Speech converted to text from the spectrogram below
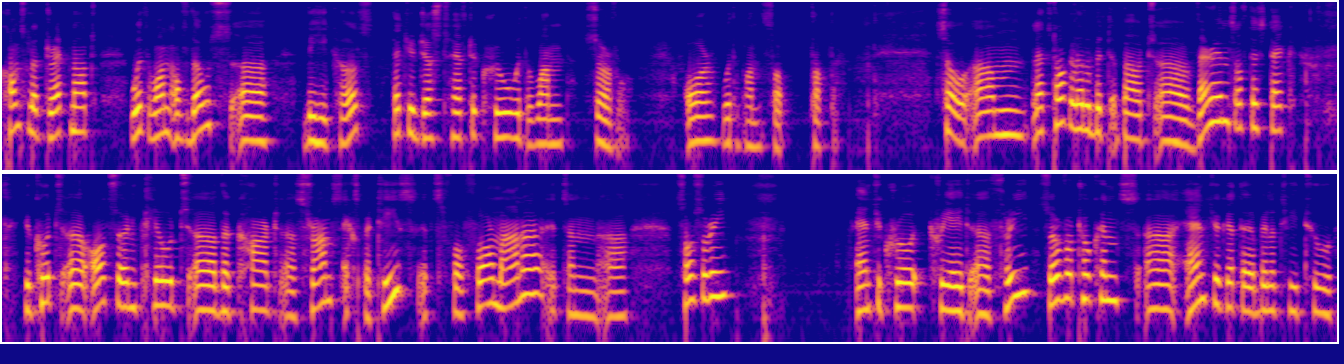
Consulate Dreadnought with one of those vehicles that you just have to crew with one servo or with one thopter. So um, let's talk a little bit about uh, variants of this deck. You could uh, also include uh, the card uh, Sram's Expertise. It's for 4 mana, it's an uh, sorcery. And you create uh, 3 servo tokens, and you get the ability to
